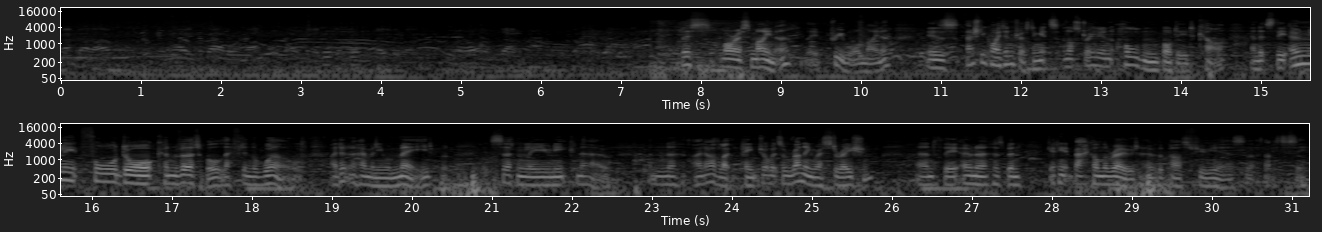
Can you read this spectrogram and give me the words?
This Morris Minor, the pre-war Minor, is actually quite interesting. It's an Australian Holden-bodied car, and it's the only four-door convertible left in the world. I don't know how many were made, but it's certainly unique now. And uh, I rather like the paint job. It's a running restoration, and the owner has been getting it back on the road over the past few years, so that's nice to see.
